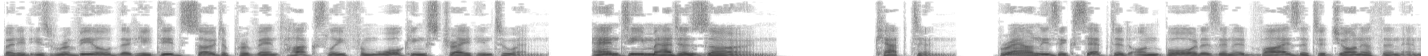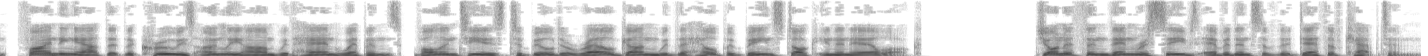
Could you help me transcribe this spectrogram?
but it is revealed that he did so to prevent Huxley from walking straight into an antimatter zone. Captain Brown is accepted on board as an advisor to Jonathan and, finding out that the crew is only armed with hand weapons, volunteers to build a rail gun with the help of Bienstock in an airlock. Jonathan then receives evidence of the death of Captain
